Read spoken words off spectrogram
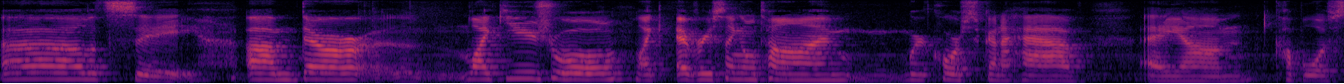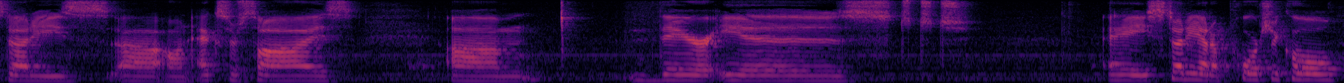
Uh, let's see. Um, there are, like usual, like every single time, we're of course going to have a um, couple of studies uh, on exercise. Um, there is a study out of Portugal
